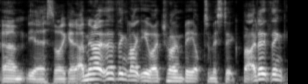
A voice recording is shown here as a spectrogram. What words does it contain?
Um, yeah, so I get it. I mean, I, I think like you, I try and be optimistic, but I don't think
